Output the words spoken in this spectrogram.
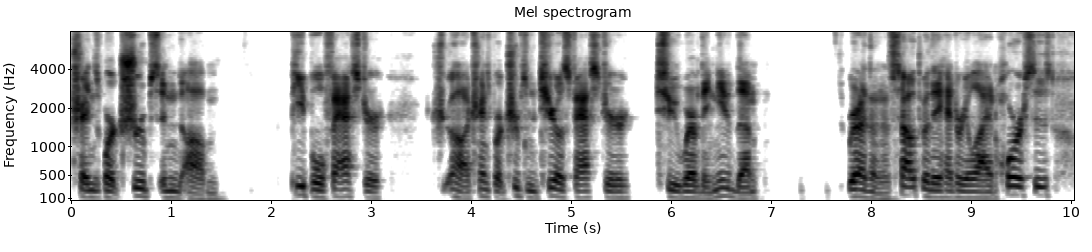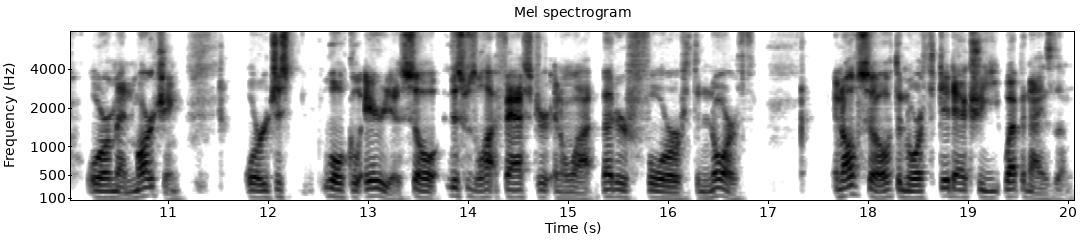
transport troops and um, people faster uh, transport troops and materials faster to wherever they needed them, rather than the South, where they had to rely on horses or men marching, or just local areas. So this was a lot faster and a lot better for the North. And also, the North did actually weaponize them.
